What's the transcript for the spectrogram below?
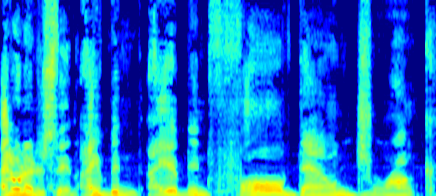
I don't understand. I've been I have been fall down drunk.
